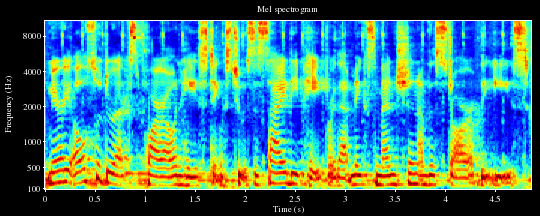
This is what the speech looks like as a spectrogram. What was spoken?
Mary also directs Poirot and Hastings to a society paper that makes mention of the Star of the East,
